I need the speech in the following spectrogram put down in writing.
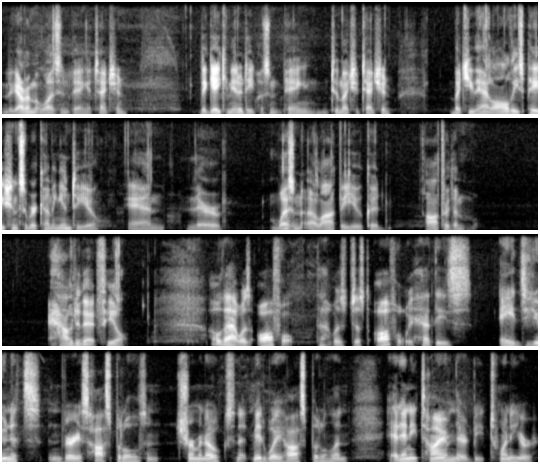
the government wasn't paying attention, the gay community wasn't paying too much attention, but you had all these patients that were coming into you, and there wasn't a lot that you could offer them. How did that feel? Oh, that was awful. That was just awful. We had these AIDS units in various hospitals and Sherman Oaks and at Midway Hospital, and at any time there'd be 20 or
